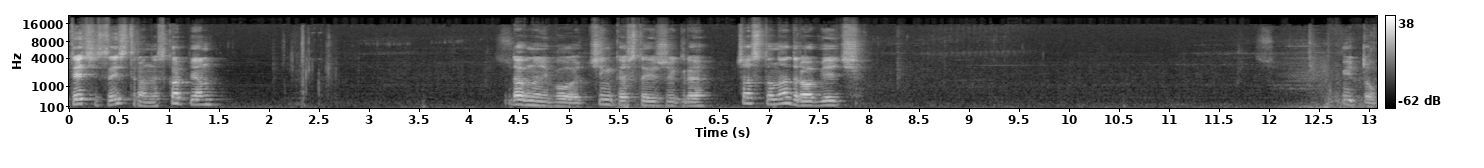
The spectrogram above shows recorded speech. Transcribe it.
Witajcie z tej strony Skorpion. Dawno nie było odcinka z tejże gry. Czas to nadrobić. I tu.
